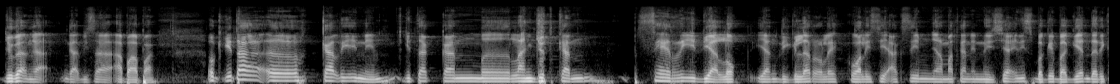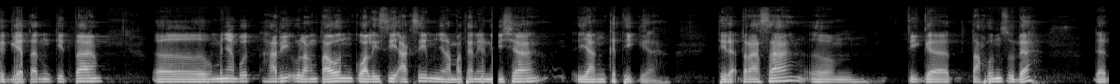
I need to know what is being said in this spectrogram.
juga nggak nggak bisa apa-apa. Oke kita eh, kali ini kita akan melanjutkan seri dialog yang digelar oleh Koalisi Aksi Menyelamatkan Indonesia ini sebagai bagian dari kegiatan kita eh, menyambut hari ulang tahun Koalisi Aksi Menyelamatkan Indonesia yang ketiga. Tidak terasa um, tiga tahun sudah dan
